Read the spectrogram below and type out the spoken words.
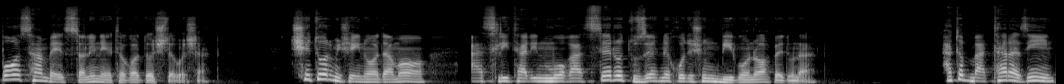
باز هم به استالین اعتقاد داشته باشن چطور میشه این آدما اصلی ترین مقصر رو تو ذهن خودشون بیگناه بدونن حتی بدتر از این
